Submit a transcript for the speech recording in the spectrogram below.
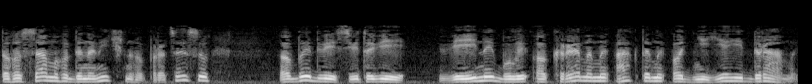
того самого динамічного процесу обидві світові війни були окремими актами однієї драми.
